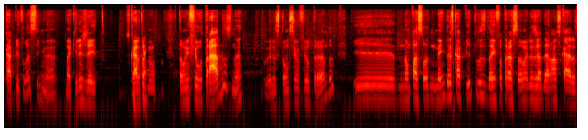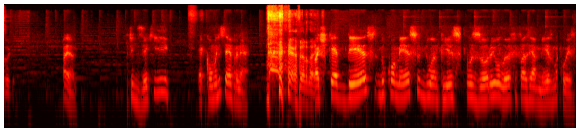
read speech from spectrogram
capítulo assim, né? Daquele jeito. Os caras estão infiltrados, né? Eles estão se infiltrando e não passou nem dois capítulos da infiltração, eles já deram as caras aqui. Ah, é. Vou te dizer que é como de sempre, né? é verdade. Eu acho que é desde o começo do One Piece, o Zoro e o Luffy fazem a mesma coisa.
